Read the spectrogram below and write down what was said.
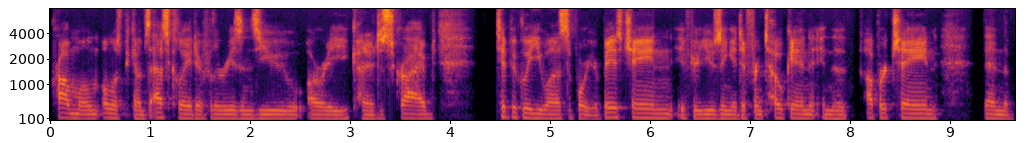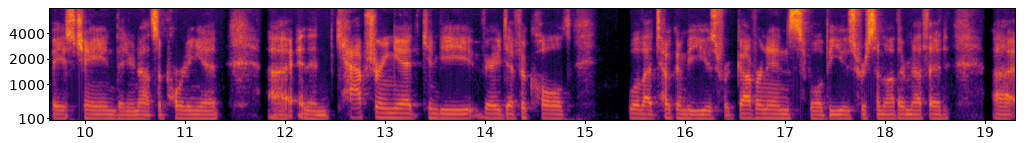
problem almost becomes escalated for the reasons you already kind of described typically you want to support your base chain. If you're using a different token in the upper chain than the base chain, then you're not supporting it. Uh, and then capturing it can be very difficult. Will that token be used for governance? Will it be used for some other method? Uh,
